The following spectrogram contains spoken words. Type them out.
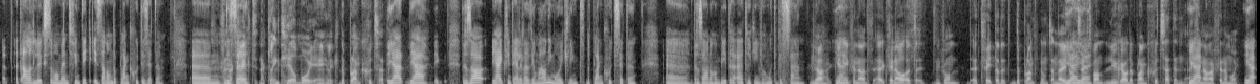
het, het allerleukste moment, vind ik, is dan om de plank goed te zetten. Ehm, dat, dus, eh, klinkt, dat klinkt heel mooi eigenlijk, de plank goed zetten. ja, ja, ik, er zou, ja, ik vind eigenlijk dat het helemaal niet mooi klinkt, de plank goed zetten. Eh, er zou nog een betere uitdrukking voor moeten bestaan. Ja, ik, weet Ja. niet, ik vind, dat, ik vind al het, het, gewoon het feit dat het de plank noemt en dat je Ja, dan ja. zegt van nu gaan we de plank goed zetten, ik, vind, dat, ik vind dat mooi. Ja,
